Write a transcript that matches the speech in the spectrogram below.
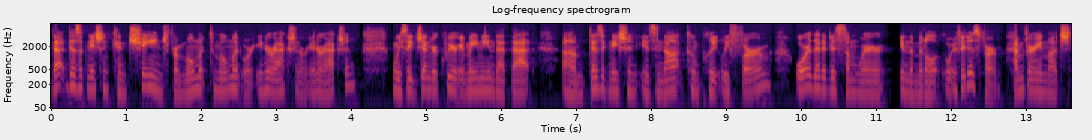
that designation can change from moment to moment or interaction or interaction. When we say gender queer, it may mean that that um, designation is not completely firm or that it is somewhere in the middle, or if it is firm. I'm very much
